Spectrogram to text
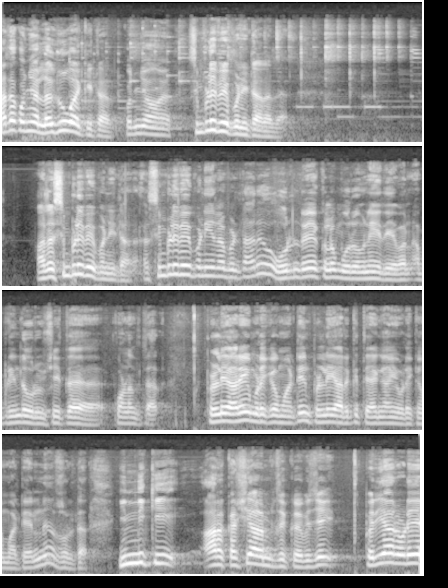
அதை கொஞ்சம் லகுவாக்கிட்டார். கொஞ்சம் சிம்பிளிஃபை பண்ணிட்டார் அதை. அதை சிம்பிளிஃபை பண்ணிட்டார். சிம்பிளிஃபை பண்ணி என்ன பண்ணிட்டார்? ஒன்றே குலம் ஒருவனே தேவன் அப்படின்ற ஒரு விஷயத்தை கொண்டாந்துட்டார். பிள்ளையாரையும் உடைக்க மாட்டேன் பிள்ளையாருக்கு தேங்காயும் உடைக்க மாட்டேன்னு சொல்லிட்டார். இன்னைக்கு ஆர கட்சி ஆரம்பிச்சிருக்கிற விஜய் பெரியாருடைய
